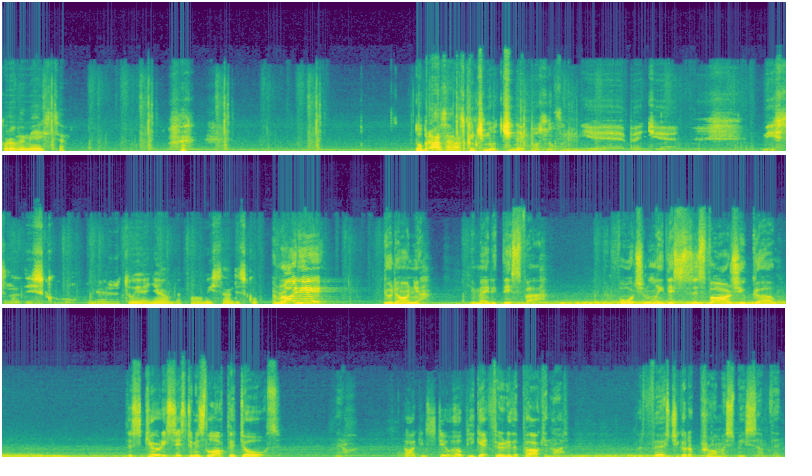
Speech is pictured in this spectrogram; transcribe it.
Hardkorowe miejsce. Dobra, zaraz kończymy odcinek, bo znowu nie będzie miejsca na dysku. Nie, żartuję, nie mam tak mało miejsca na dysku. I'm right here. Good on you. You made it this far. Unfortunately, this is as far as you go. The security system has locked the doors. Now, I can still help you get through to the parking lot. But first, you gotta promise me something.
